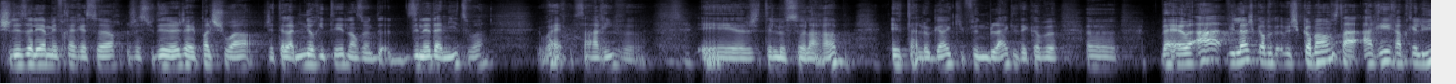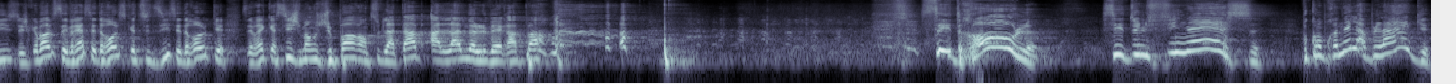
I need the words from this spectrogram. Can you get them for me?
Je suis désolé à mes frères et sœurs. Je suis désolé, j'avais pas le choix. J'étais la minorité dans un dîner d'amis, tu vois. Ouais, ça arrive. Et euh, j'étais le seul arabe. Et t'as le gars qui fait une blague. Il était comme. euh, euh, ben, ah, puis là, je, je commence à, rire après lui. Je commence, c'est vrai, c'est drôle ce que tu dis. C'est drôle que. C'est vrai que si je mange du porc en dessous de la table, Allah ne le verra pas. c'est drôle! C'est d'une finesse! Vous comprenez la blague?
